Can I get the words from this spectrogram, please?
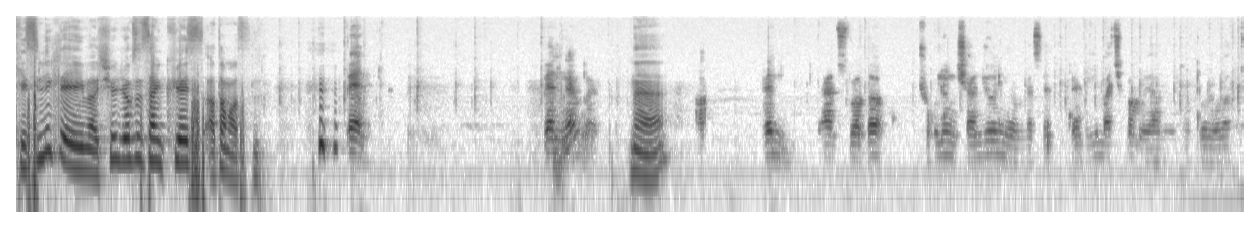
Kesinlikle eğimi açıyorsun yoksa sen QS atamazsın. Ben. Ne mi? Ne? Ben yani sırada çok iyi nişancı oynuyorum mesela. Ben iyi açmam yani. Doğru olarak.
